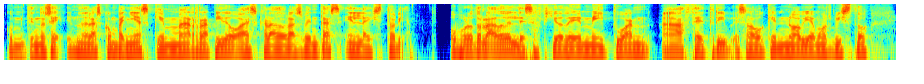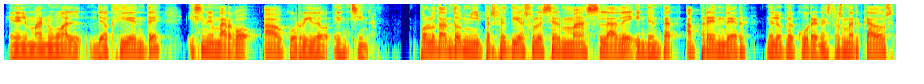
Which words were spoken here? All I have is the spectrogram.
convirtiéndose en una de las compañías que más rápido ha escalado las ventas en la historia. O por otro lado, el desafío de Meituan a Ctrip es algo que no habíamos visto en el manual de Occidente y sin embargo ha ocurrido en China. Por lo tanto, mi perspectiva suele ser más la de intentar aprender de lo que ocurre en estos mercados,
